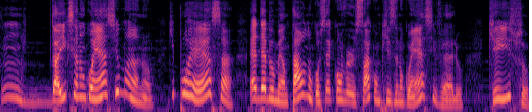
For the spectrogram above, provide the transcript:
Hum, daí que você não conhece, mano. Que porra é essa? É débil mental? Não consegue conversar com quem você não conhece, velho? Que isso?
